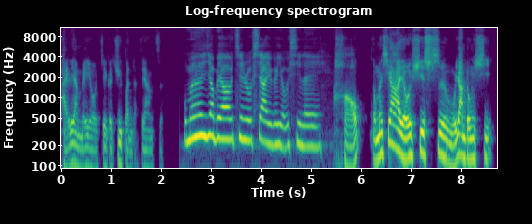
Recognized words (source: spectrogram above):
排练、没有这个剧本的这样子。我们要不要进入下一个游戏嘞？好，我们下游戏是五样东西。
